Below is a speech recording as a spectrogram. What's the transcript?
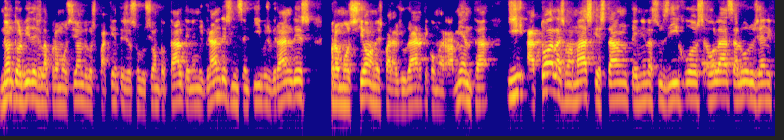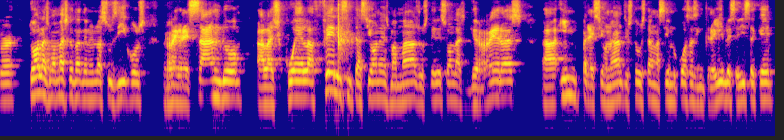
No te olvides la promoción de los paquetes de solución total. Tenemos grandes incentivos, grandes promociones para ayudarte como herramienta. Y a todas las mamás que están teniendo a sus hijos, hola, saludos Jennifer, todas las mamás que están teniendo a sus hijos regresando a la escuela, felicitaciones mamás, ustedes son las guerreras Uh, impresionantes, ustedes están haciendo cosas increíbles. Se dice que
